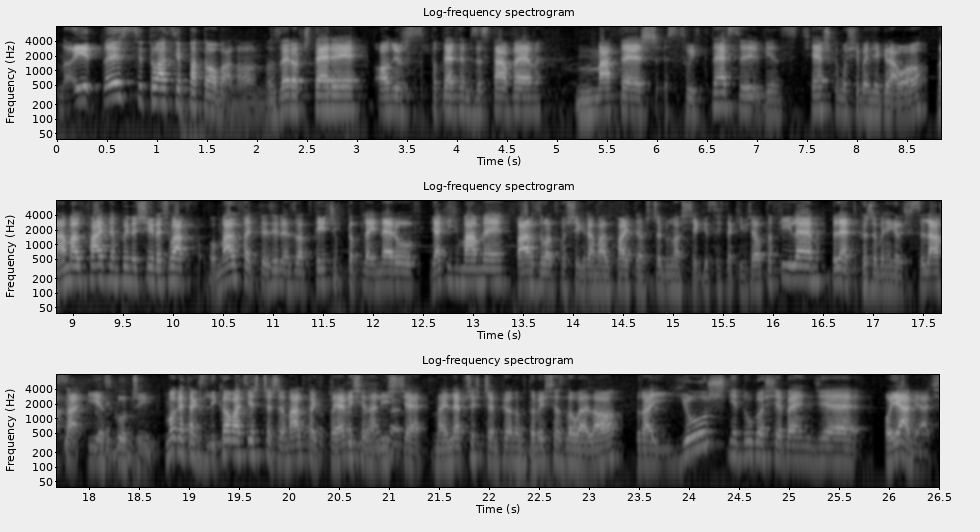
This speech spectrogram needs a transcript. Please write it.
no i to jest sytuacja patowa, no, no 0-4, on już z potężnym zestawem, ma też swiftnessy, więc ciężko mu się będzie grało. Na Malfightem powinno się grać łatwo, bo Malfight to jest jeden z łatwiejszych top lanerów, jakich mamy. Bardzo łatwo się gra Malfightem, w szczególności jak jesteś takimś autofilem. Byle tylko, żeby nie grać w Sylasa i jest Gucci. Mogę tak zlikować jeszcze, że Malfight pojawi się na liście najlepszych czempionów do wyjścia z Lowelo, która już niedługo się będzie pojawiać.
